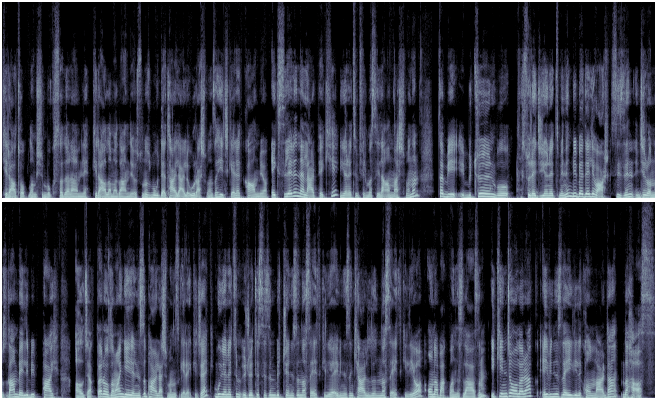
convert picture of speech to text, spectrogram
kira toplamışım bu kısa dönemli kiralamadan diyorsunuz. Bu detaylarla uğraşmanıza hiç gerek kalmıyor. Eksileri neler peki yönetim firmasıyla anlaşmanın? Tabii bütün bu süreci yönetmenin bir bedeli var. Sizin cironuzdan belli bir pay alacaklar. O zaman gelirinizi paylaşmanız gerekecek. Bu yönetim ücreti sizin bütçenizi nasıl etkiliyor, evinizin karlılığını nasıl etkiliyor ona bakmanız lazım. İkinci olarak evinizle ilgili konularda daha az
